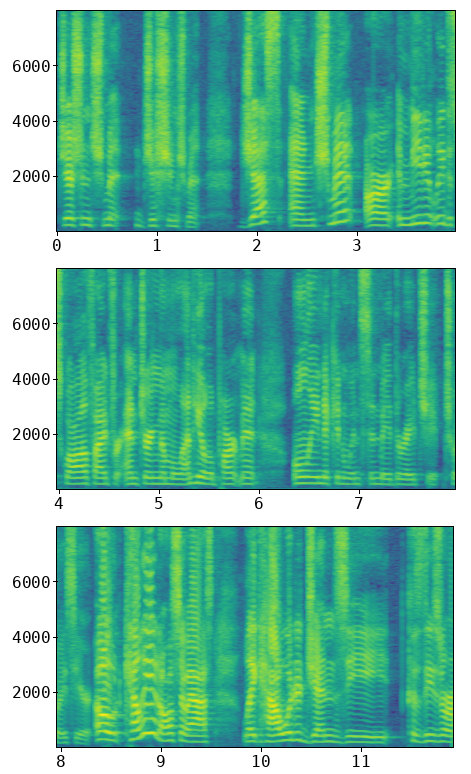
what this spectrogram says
Jess and Schmidt, Jess and Schmidt, Jess and Schmidt are immediately disqualified for entering the millennial apartment. Only Nick and Winston made the right cho- choice here. Oh, Kelly had also asked, like, how would a Gen Z, because these are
